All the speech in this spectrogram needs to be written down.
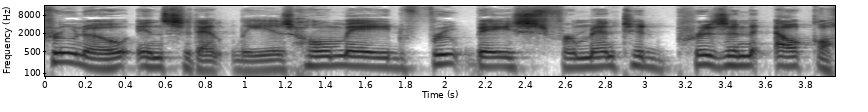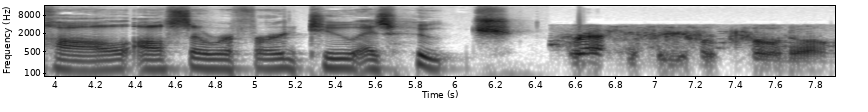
Pruno, incidentally, is homemade fruit based fermented prison alcohol, also referred to as hooch. Recipe for Pruno.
